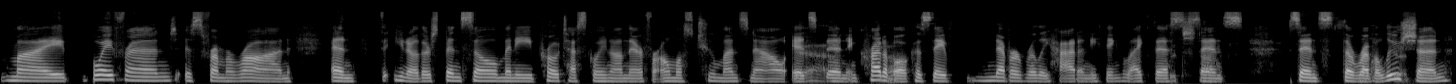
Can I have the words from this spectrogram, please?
my boyfriend is from Iran and th- you know there's been so many protests going on there for almost 2 months now. It's Yeah, been incredible because they've never really had anything like this since since the revolution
